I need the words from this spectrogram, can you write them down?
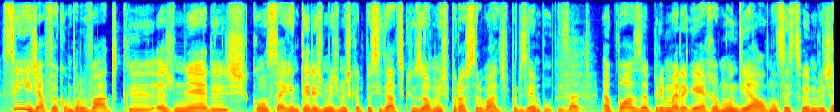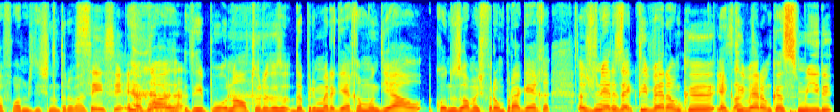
Sim, já foi comprovado que as mulheres conseguem ter as mesmas capacidades que os homens para os trabalhos. Por exemplo, Exato. após a Primeira Guerra Mundial, não sei se lembras, já falámos disto no trabalho. Sim, sim. Após, tipo, na altura da, Primeira Guerra Mundial, quando os homens foram para a guerra, as, as mulheres, mulheres é que tiveram que, é que tiveram que assumir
